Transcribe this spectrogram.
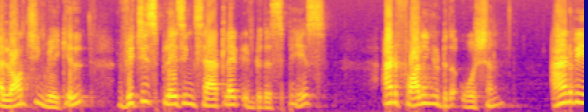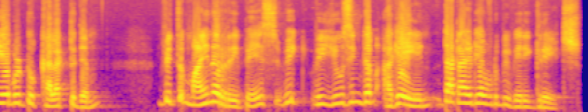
A launching vehicle which is placing satellite into the space and falling into the ocean and we able to collect them with minor repairs, we, we using them again, that idea would be very great.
